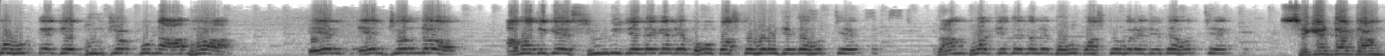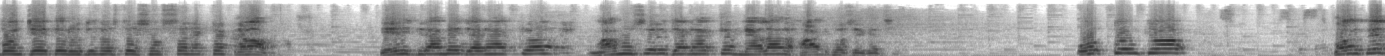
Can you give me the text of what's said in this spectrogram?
মুহূর্তে যে দুর্যোগপূর্ণ আবহাওয়া, এর এর জন্য আমাদেরকে সিউড়ি যেতে গেলে বহু কষ্ট করে যেতে হচ্ছে রামঘর যেতে গেলে বহু কষ্ট করে যেতে হচ্ছে। সেকেন্ডটা গ্রাম পঞ্চায়েতের অধীনস্থ সরসাল একটা গ্রাম, এই গ্রামে যেন একটা মানুষের যেন একটা মেলার হাট বসে গেছে। অত্যন্ত গর্বের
